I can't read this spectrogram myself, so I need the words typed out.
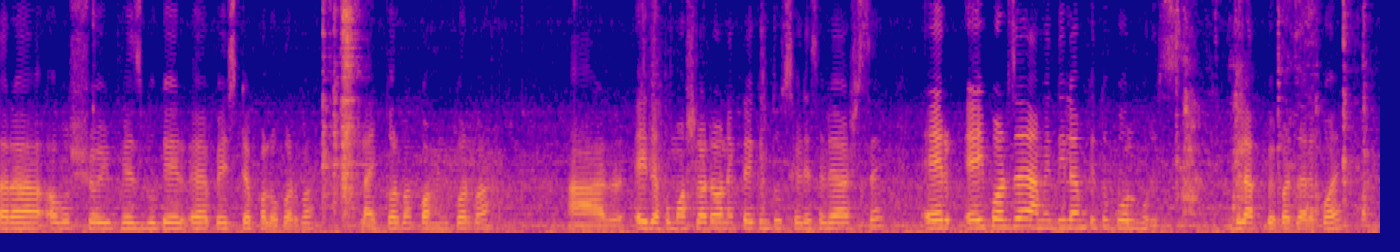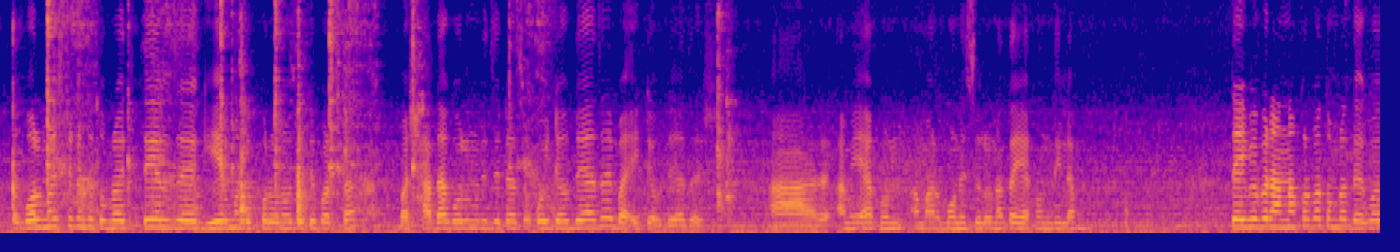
তারা অবশ্যই ফেসবুকের পেজটা ফলো করবা লাইক করবা কমেন্ট করবা। আর এই দেখো মশলাটা অনেকটাই কিন্তু ছেড়ে ছেড়ে আসছে। এর এই পর্যায়ে আমি দিলাম কিন্তু গোলমরিচ ব্ল্যাক পেপার যারা কয়। তো গোলমরিচটা কিন্তু তোমরা ওই তেল যে ঘিয়ের মধ্যে ফোড়নও দিতে পারতা, বা সাদা গোলমরিচ যেটা আছে ওইটাও দেওয়া যায় বা এটাও দেওয়া যায়। আর আমি এখন, আমার মনে ছিল না, তাই এখন দিলাম। তো এইভাবে রান্না করবা, তোমরা দেখবা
